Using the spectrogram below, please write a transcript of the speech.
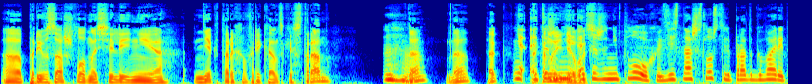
э, превзошло население некоторых африканских стран. Угу. Да, да, так, Нет, так это, оно же и не, это же неплохо. Здесь наш слушатель, правда, говорит,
